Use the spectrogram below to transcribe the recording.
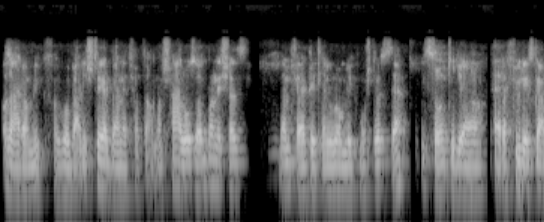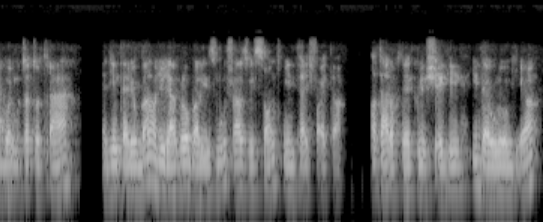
az áramlik a globális térben, egy hatalmas hálózatban, és ez nem feltétlenül omlik most össze. Viszont ugye erre Fűrész Gábor mutatott rá egy interjúban, hogy ugye a globalizmus az viszont, mint egyfajta határok nélküliségi ideológia,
